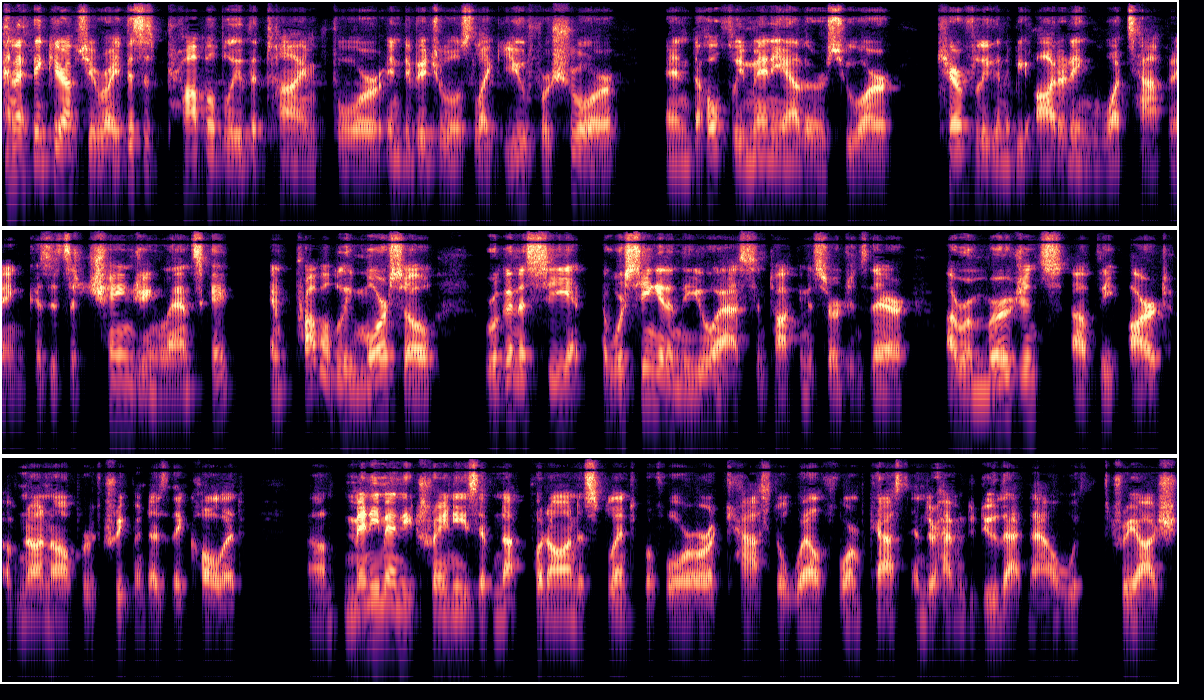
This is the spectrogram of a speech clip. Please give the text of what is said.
and I think you're absolutely right. This is probably the time for individuals like you for sure, and hopefully many others who are carefully going to be auditing what's happening because it's a changing landscape. And probably more so, we're going to see it, we're seeing it in the US and talking to surgeons there, a emergence of the art of non-operative treatment, as they call it. Um, many, many trainees have not put on a splint before or a cast, a well-formed cast, and they're having to do that now with triage.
